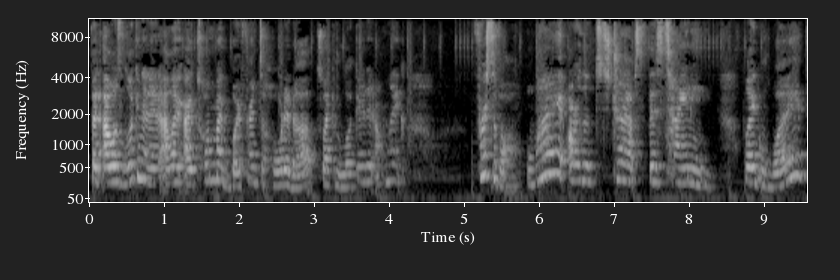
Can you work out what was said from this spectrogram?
But I was looking at it, I like, I told my boyfriend to hold it up so I can look at it. I'm like, first of all, why are the straps this tiny? Like, what?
